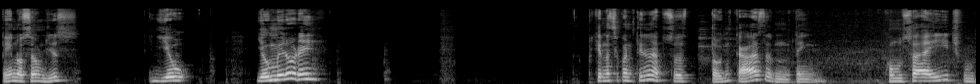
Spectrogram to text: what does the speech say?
Tem noção disso? E eu e eu melhorei. Porque nessa quarentena as pessoas estão em casa, não tem como sair, tipo,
